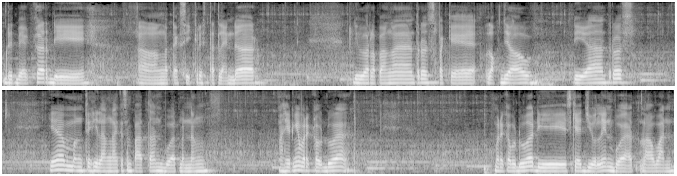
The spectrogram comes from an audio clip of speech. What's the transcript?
Britt Baker di uh, ngetek si Chris Statlander di luar lapangan terus pakai lock jauh dia terus ya memang kehilangan kesempatan buat menang. Akhirnya mereka berdua mereka berdua di schedulein buat lawan.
